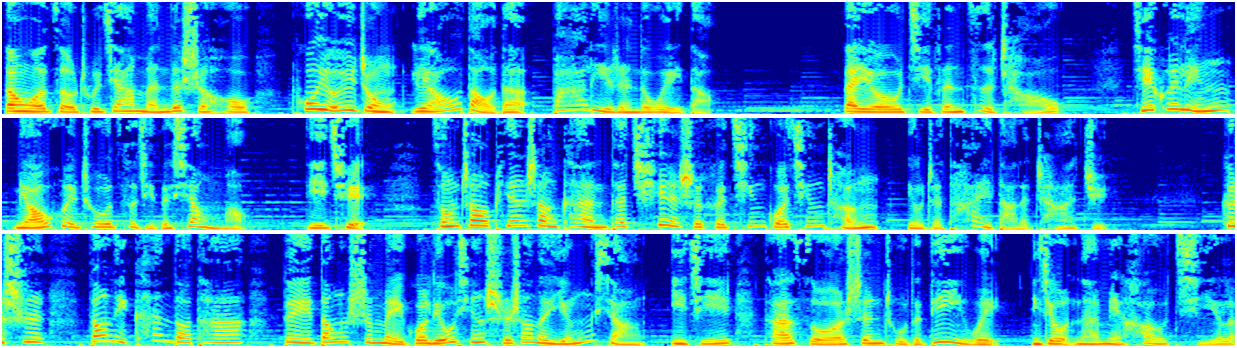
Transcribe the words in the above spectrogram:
当我走出家门的时候，颇有一种潦倒的巴黎人的味道，带有几分自嘲。”杰奎琳描绘出自己的相貌，的确，从照片上看，她确实和倾国倾城有着太大的差距。可是，当你看到她对当时美国流行时尚的影响，以及她所身处的地位，你就难免好奇了：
